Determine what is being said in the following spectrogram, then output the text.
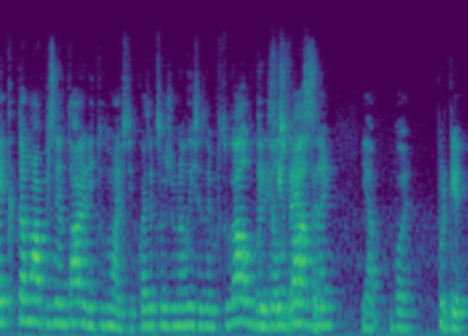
é que estão a apresentar e tudo mais. Tipo, quais é que são os jornalistas em Portugal, o que Mas é que eles interessa. fazem. Yeah, boa. Porquê?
